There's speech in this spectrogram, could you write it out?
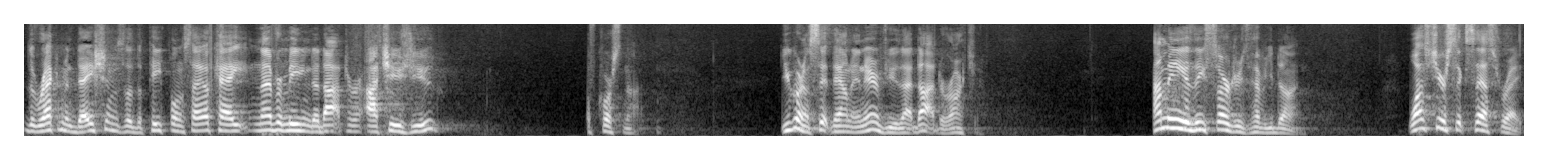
the recommendations of the people and say, okay, never meeting the doctor, I choose you? Of course not. You're going to sit down and interview that doctor, aren't you? How many of these surgeries have you done? What's your success rate?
